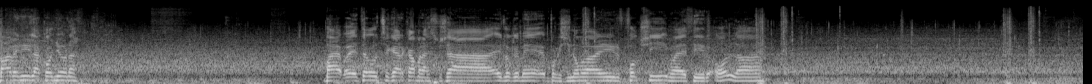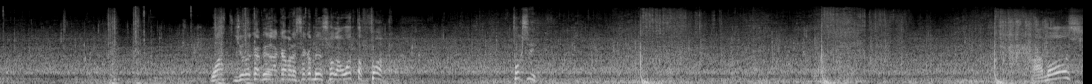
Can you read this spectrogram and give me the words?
Va a venir la coñona. Vale, tengo que chequear cámaras. O sea, es lo que me. Porque si no me va a venir Foxy y me va a decir: Hola. What? Yo no he cambiado la cámara, se ha cambiado sola. What the fuck? Foxy. Vamos.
